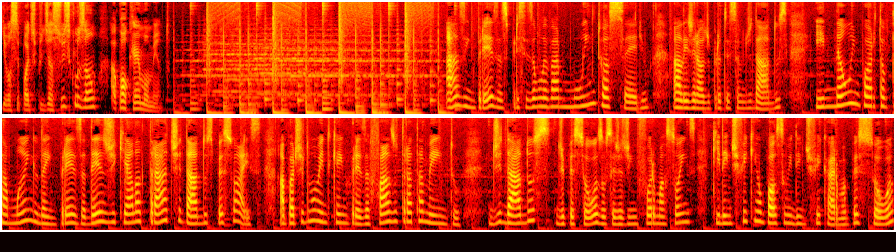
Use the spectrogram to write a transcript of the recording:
e você pode pedir a sua exclusão a qualquer momento. As empresas precisam levar muito a sério a Lei Geral de Proteção de Dados e não importa o tamanho da empresa, desde que ela trate dados pessoais. A partir do momento que a empresa faz o tratamento de dados de pessoas, ou seja, de informações que identifiquem ou possam identificar uma pessoa,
